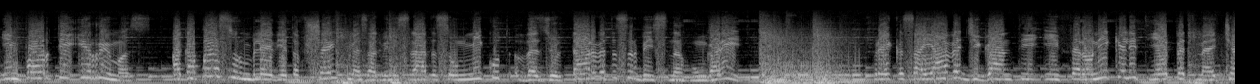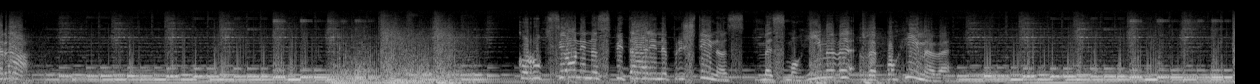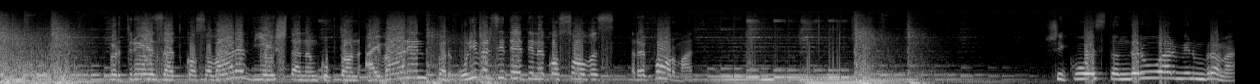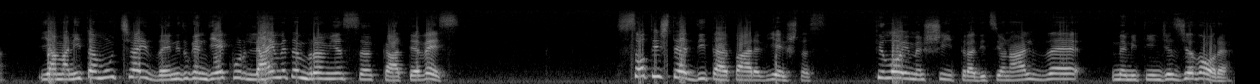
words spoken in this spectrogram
Importi i rrymës, a ka pasur mbledhje të fshehtë mes administratës së UNMIK-ut dhe zyrtarëve të Serbisë në Hungari? Prej kësaj jave gjiganti i Ferronikelit jepet me qera. Korrupsioni në spitalin e Prishtinës, Mes mohimeve dhe pohimeve. Për tryezat kosovare vjeshta nënkupton ajvarin, për Universitetin e Kosovës, reformat. Shikues të nderuar, mirëmbrëma. Jam Anita Muçaj dhe jeni duke ndjekur lajmet e mbrëmjes së KTV-së. Sot ishte dita e parë e vjeshtës. Filloi me shi tradicional dhe me mitingje zgjedhore.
